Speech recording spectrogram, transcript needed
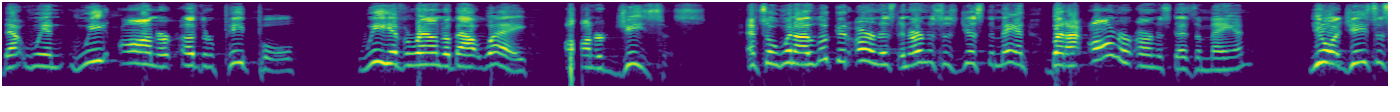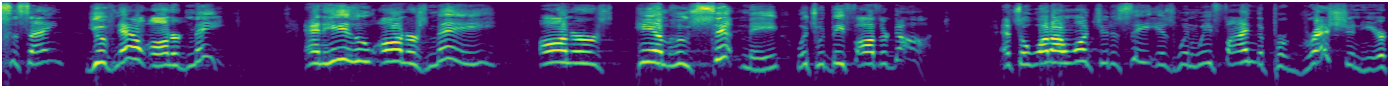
That when we honor other people, we have a roundabout way honored Jesus. And so when I look at Ernest, and Ernest is just a man, but I honor Ernest as a man, you know what Jesus is saying? You've now honored me. And he who honors me honors him who sent me, which would be Father God. And so what I want you to see is when we find the progression here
